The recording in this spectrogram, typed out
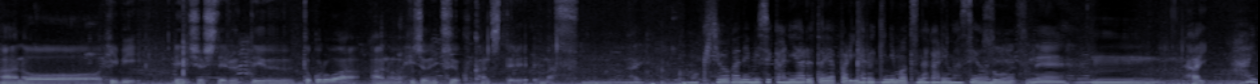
あの日々練習してるっていうところはあの非常に強く感じています。はい、目標がね身近にあるとやっぱりやる気にもつながりますよね。そうですね。うん、はい。はい。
